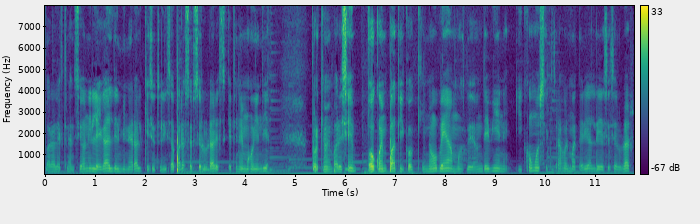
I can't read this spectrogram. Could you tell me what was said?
para la extracción ilegal del mineral que se utiliza para hacer celulares que tenemos hoy en día. Porque me parece poco empático que no veamos de dónde viene y cómo se extrajo el material de ese celular.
